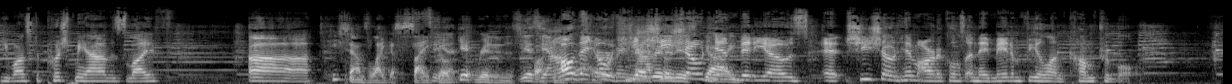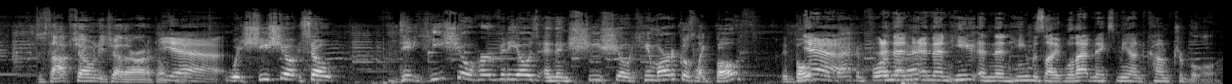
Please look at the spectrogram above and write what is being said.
he wants to push me out of his life. Uh, He sounds like a psycho. Yeah. Get rid of this. Yeah, see, oh, they oh she, she rid of this showed him videos. uh she showed him articles, and they made him feel uncomfortable. Just stop showing each other articles. Yeah, Wait, she showed. So, did he show her videos and then she showed him articles? Like both? They both yeah. went back and forth. and then on that? and then he and then he was like, "Well, that makes me uncomfortable."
